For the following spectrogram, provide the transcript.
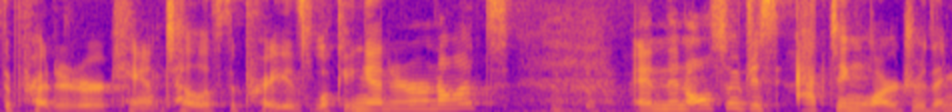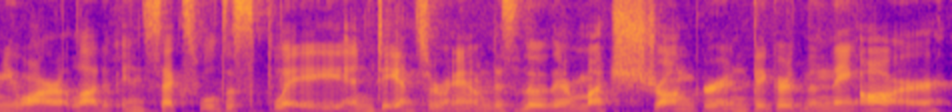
the predator can't tell if the prey is looking at it or not. and then also just acting larger than you are. A lot of insects will display and dance around as though they're much stronger and bigger than they are.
